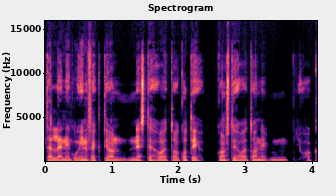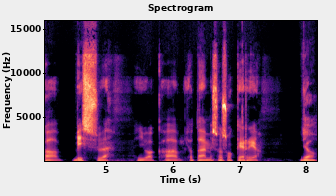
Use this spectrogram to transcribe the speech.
tälleen niin kuin infektion nestehoitoa, kotikonstihoitoa, niin juokaa vissyä, juokaa jotain, missä on sokeria, Joo.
